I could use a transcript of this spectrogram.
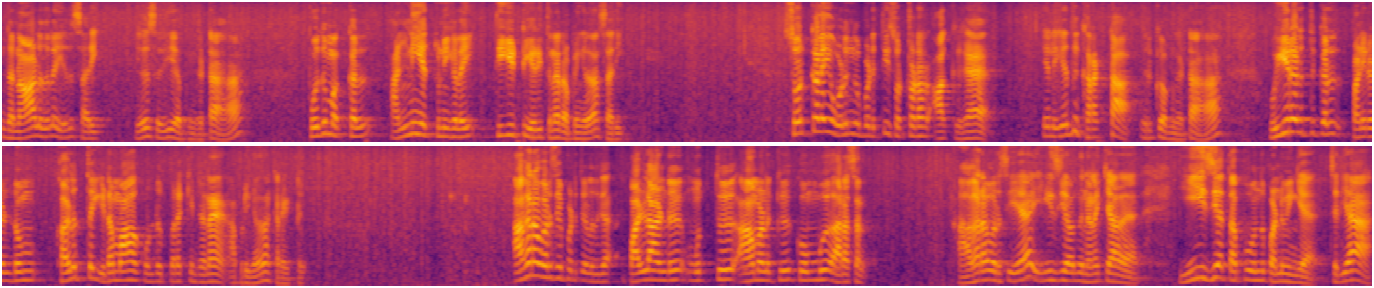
இந்த நாலு இதில் எது சரி? எது சரி அப்படின்னு கேட்டால் பொதுமக்கள் அந்நிய துணிகளை தீயிட்டு எரித்தனர் அப்படிங்கிறதான் சரி. சொற்களை ஒழுங்குபடுத்தி சொற்றொடர் ஆக்குக. இதில் எது கரெக்டாக இருக்குது அப்படின்னு கேட்டால் உயிரெழுத்துக்கள் பனிரெண்டும் கழுத்தை இடமாக கொண்டு பிறக்கின்றன அப்படிங்கிறது தான் கரெக்டு அகர வரிசைப்படுத்தி எழுதுக. பல்லாண்டு முத்து ஆமனுக்கு கொம்பு அரசன். அகர வரிசையை ஈஸியாக வந்து நினைக்காத. ஈஸியாக தப்பு வந்து பண்ணுவீங்க. சரியா?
